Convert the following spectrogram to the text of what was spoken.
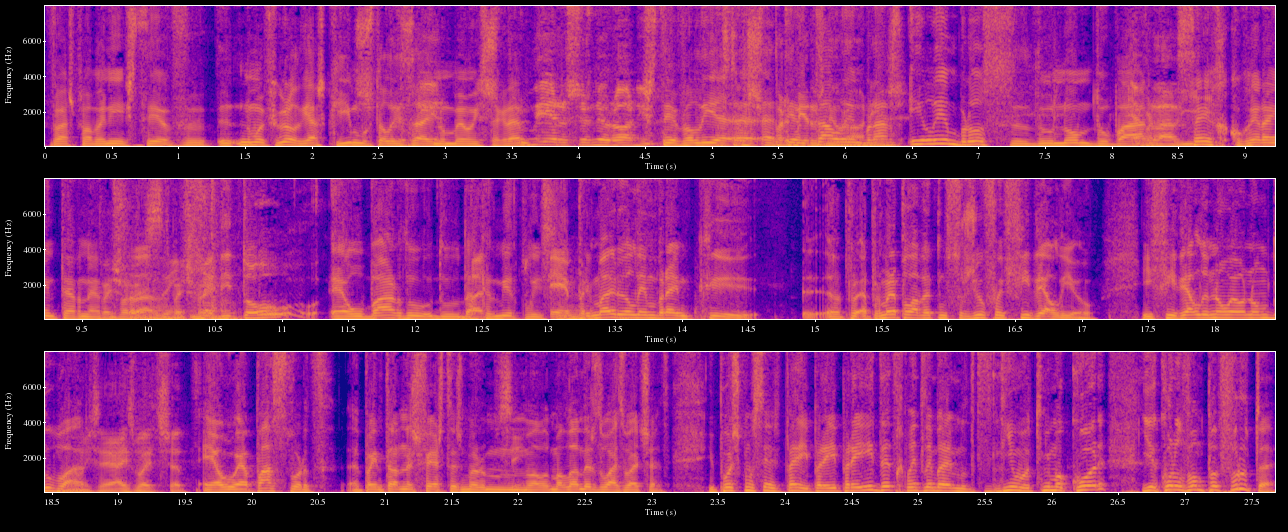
Vasco Palmeirinho esteve eh, numa figura, aliás, que imortalizei no meu Instagram. Espremer os seus neurónios. Esteve ali a, a tentar lembrar e lembrou-se do nome do bar É sem recorrer à internet. Pois Verdade. pois. Meditou. É o bar do, do- da Academia de Polícia. É, primeiro eu lembrei-me que a primeira palavra que me surgiu foi Fidelio. E Fidelio não é o nome do bar. Não, é Eyes Wide Shut. É, o- é a password eh, para entrar nas festas mar- mal- malandras do Ice White Shut. E depois comecei, peraí, peraí, peraí, de repente lembrei-me que tinha, uma- tinha uma cor e a cor levou-me para fruta.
